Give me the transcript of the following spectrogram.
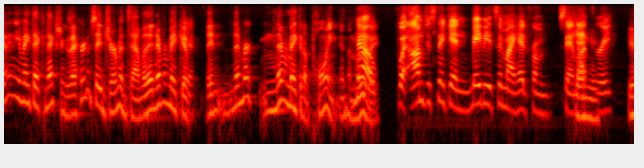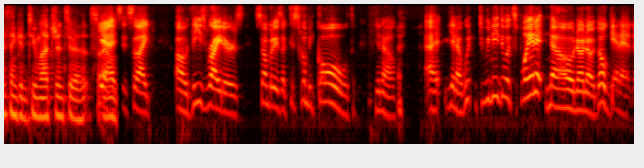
I didn't even make that connection because I heard him say Germantown, but they never make a Yeah. they never never make it a point in the movie. no, but I'm just thinking maybe it's in my head from Sandlot you- 3. You're thinking too much into it. So yeah, it's, it's like, oh, these writers, somebody's like, this is gonna be gold, you know. Uh, you know, we, do we need to explain it? No, no, no, they'll get it.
